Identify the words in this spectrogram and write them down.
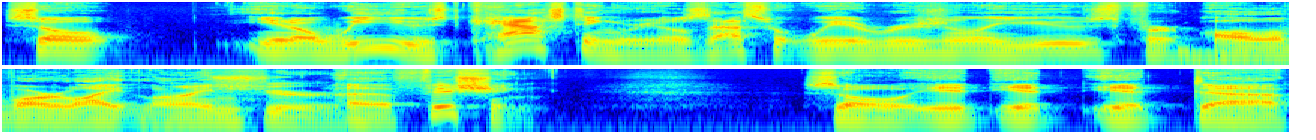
So you know, we used casting reels. That's what we originally used for all of our light line Sure. uh, fishing. So it it it uh,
